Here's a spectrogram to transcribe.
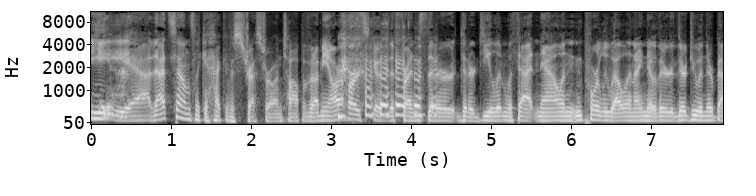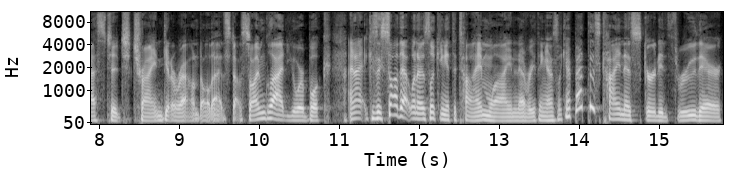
Yeah. yeah. that sounds like a heck of a stressor on top of it. I mean, our hearts go to the friends that are that are dealing with that now, and, and poorly well. And I know they're they're doing their best to, to try and get around all that stuff. So I'm glad your book, and because I, I, saw that when I was looking at the timeline and everything, I was like, I bet this kind of skirted through there,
